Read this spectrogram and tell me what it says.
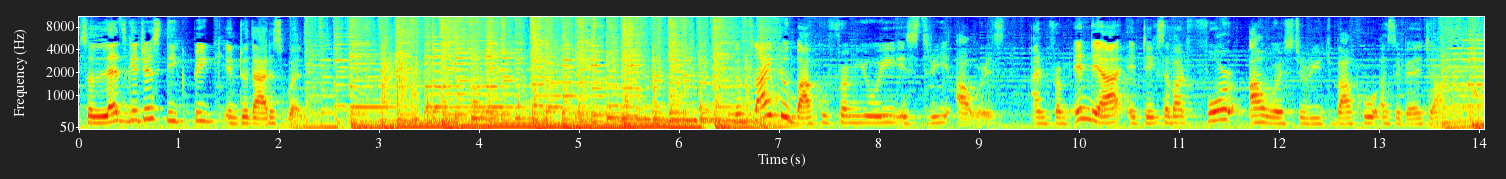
So let's get your sneak peek into that as well. The flight to Baku from UAE is 3 hours and from India it takes about 4 hours to reach Baku, Azerbaijan.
